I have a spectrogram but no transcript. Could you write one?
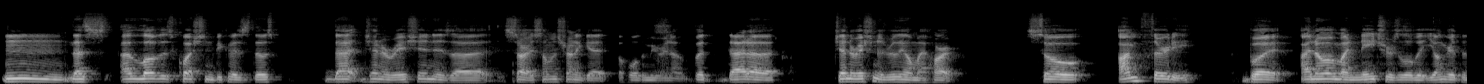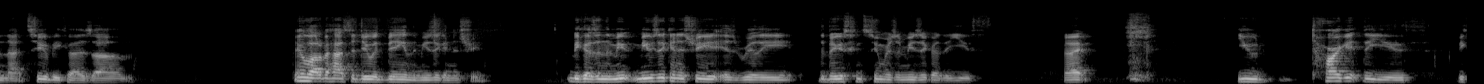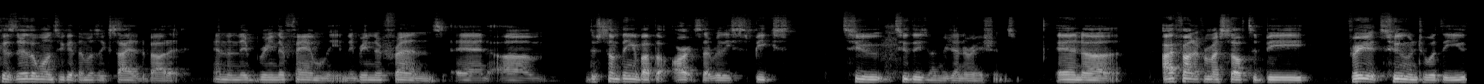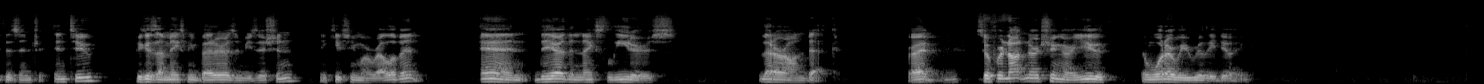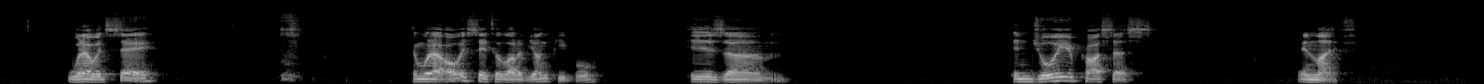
Mm, that's I love this question because those that generation is uh sorry, someone's trying to get a hold of me right now, but that uh generation is really on my heart. So I'm 30, but I know my nature is a little bit younger than that too because um I think a lot of it has to do with being in the music industry. Because in the mu- music industry is really the biggest consumers of music are the youth, right? You target the youth because they're the ones who get the most excited about it, and then they bring their family and they bring their friends, and um, there's something about the arts that really speaks to to these younger generations, and uh, I found it for myself to be very attuned to what the youth is in- into because that makes me better as a musician. It keeps me more relevant, and they are the next leaders that are on deck, right? Mm-hmm. So if we're not nurturing our youth, then what are we really doing? What I would say, and what I always say to a lot of young people, is um, enjoy your process in life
